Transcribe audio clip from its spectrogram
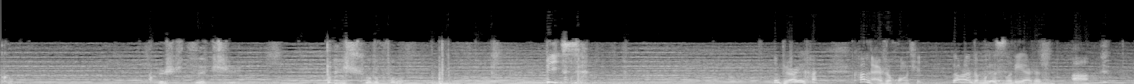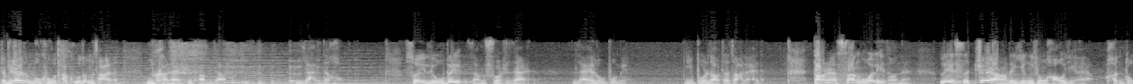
公，而是子侄拜叔父。陛下，那别人一看，看来是皇亲，要不然怎么跟死爹似的呢？啊！这别人怎么不哭？他哭这么惨呢？你看来是他们家 演的好，所以刘备，咱们说实在的，来路不明，你不知道他咋来的。当然，三国里头呢，类似这样的英雄豪杰呀很多。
